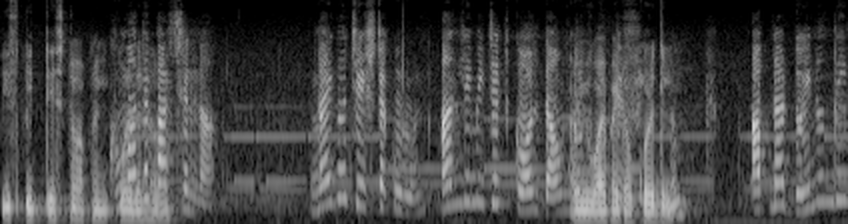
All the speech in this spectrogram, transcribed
স্পিড টেস্টটাও আপনাকে করে দেখাবো। পারছেন না। মেগা চেষ্টা করুন। আনলিমিটেড কল ডাউনলোড আমি ওয়াইফাইটা অফ করে দিলাম। আপনার দৈনন্দিন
